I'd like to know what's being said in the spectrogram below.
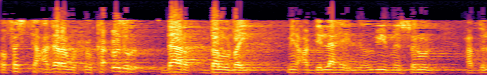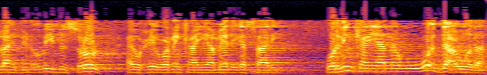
oo fastacdara wuxuu ka cudur daar dalbay min cabdilaahi ibni ubiy bin saluul cabdulaahi bin ubiy bin salool ay wuxuu yidhi war ninkan yaa meel iga saari. War ninkan yaa nagu dacwooda.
